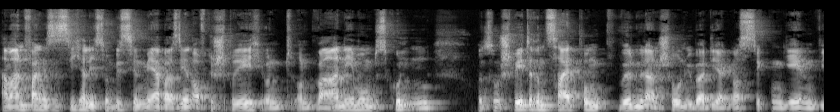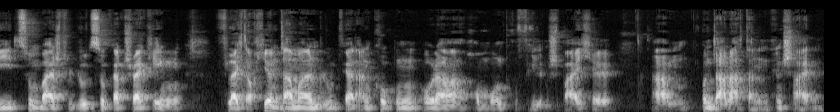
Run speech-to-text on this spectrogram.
am Anfang ist es sicherlich so ein bisschen mehr basierend auf Gespräch und, und Wahrnehmung des Kunden. Und zum späteren Zeitpunkt würden wir dann schon über Diagnostiken gehen, wie zum Beispiel Blutzucker-Tracking, vielleicht auch hier und da mal einen Blutwert angucken oder Hormonprofil im Speichel ähm, und danach dann entscheiden.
